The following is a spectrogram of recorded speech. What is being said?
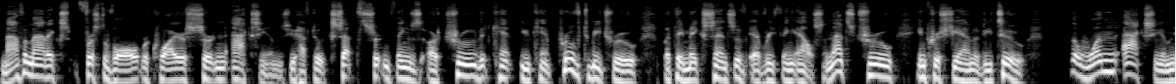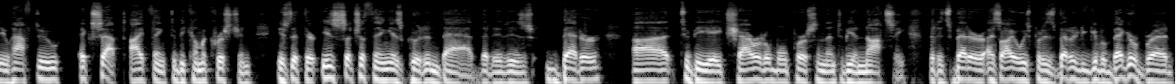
Mathematics, first of all, requires certain axioms. You have to accept certain things are true that can't you can't prove to be true, but they make sense of everything else. And that's true in Christianity too. The one axiom you have to accept, I think, to become a Christian is that there is such a thing as good and bad, that it is better uh, to be a charitable person than to be a Nazi, that it's better, as I always put it, it's better to give a beggar bread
